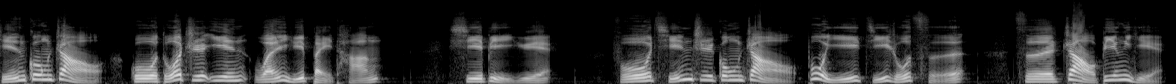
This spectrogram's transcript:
秦公赵古夺之音闻于北堂。西壁曰：“夫秦之公赵，不宜及如此。此赵兵也，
